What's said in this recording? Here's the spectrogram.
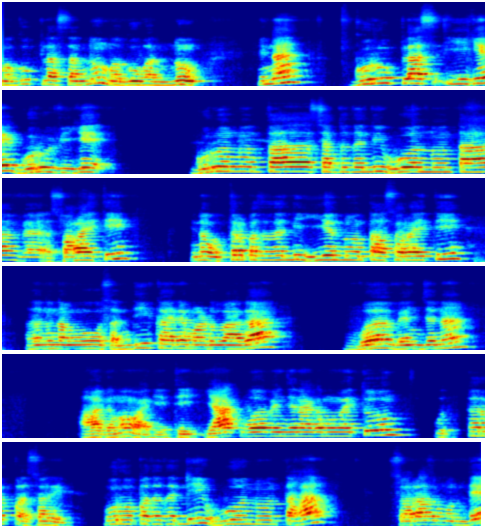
ಮಗು ಪ್ಲಸ್ ಅನ್ನು ಮಗುವನ್ನು. ಇನ್ನ ಗುರು ಪ್ಲಸ್ ಈಗೆ ಗುರುವಿಗೆ. ಗುರು ಅನ್ನುವಂತ ಶಬ್ದದಲ್ಲಿ ಉ ಅನ್ನುವಂತಹ ಸ್ವರ ಐತಿ. ಇನ್ನ ಉತ್ತರ ಪದದಲ್ಲಿ ಈ ಅನ್ನುವಂತಹ ಸ್ವರ ಐತಿ. ಅದನ್ನು ನಾವು ಸಂಧಿ ಕಾರ್ಯ ಮಾಡುವಾಗ ವ ವ್ಯಂಜನ ಆಗಮವಾಗೈತಿ. ಯಾಕೆ ವ ವ್ಯಂಜನ ಆಗಮವಾಯ್ತು? ಉತ್ತರ ಪ ಸಾರಿ ಪೂರ್ವ ಪದದಲ್ಲಿ ಉ ಅನ್ನುವಂತಹ ಸ್ವರದ ಮುಂದೆ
